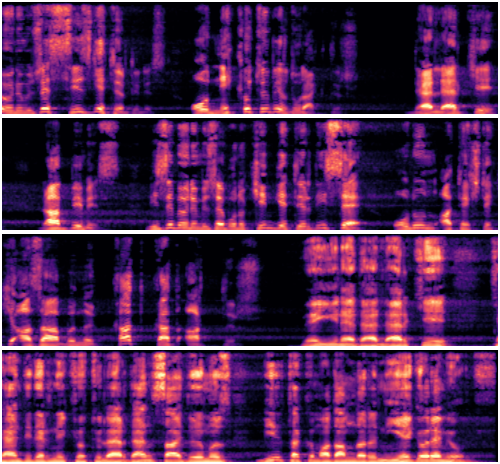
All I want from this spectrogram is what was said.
önümüze siz getirdiniz. O ne kötü bir duraktır. Derler ki, Rabbimiz, bizim önümüze bunu kim getirdiyse, onun ateşteki azabını kat kat arttır. Ve yine derler ki, kendilerini kötülerden saydığımız bir takım adamları niye göremiyoruz?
